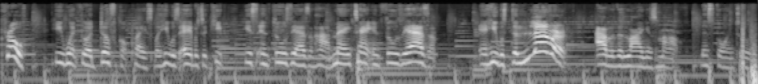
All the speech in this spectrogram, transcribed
proof he went through a difficult place, but he was able to keep his enthusiasm high, maintain enthusiasm. And he was delivered out of the lion's mouth. Let's go into it.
